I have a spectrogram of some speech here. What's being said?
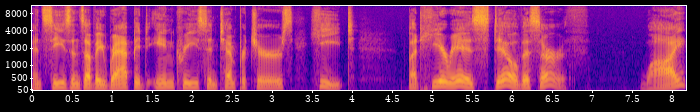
and seasons of a rapid increase in temperatures, heat, but here is still this earth. Why?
